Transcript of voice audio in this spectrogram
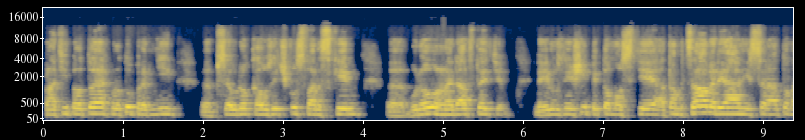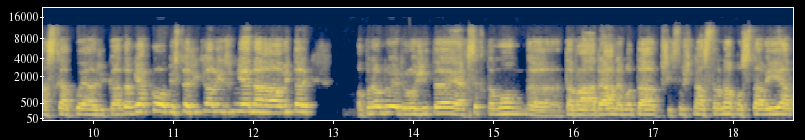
platí proto, jak pro tu první eh, pseudokauzičku s Farským eh, budou hledat teď nejrůznější pitomosti a tam celá mediální se na to naskakuje a říká, tak jako byste říkali změna a vy tady... Opravdu je důležité, jak se k tomu eh, ta vláda nebo ta příslušná strana postaví a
